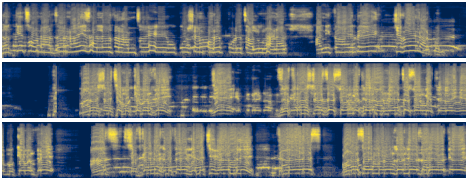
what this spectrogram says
नक्कीच होणार. जर नाही झालं तर आमचं हे उपोषण परत पुढे चालू राहणार. आणि काय ते चिघळणार पण. महाराष्ट्राचे मुख्यमंत्री जे धृतराष्ट्राचं सोन घेतलेलं आंधळ्याचं सोन घेतलेलं हे मुख्यमंत्री आज शेतकऱ्यांना काहीतरी घ्यायची वेळ आली. त्यावेळेस बाळासाहेब म्हणून दोन दिवस झाले होते.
